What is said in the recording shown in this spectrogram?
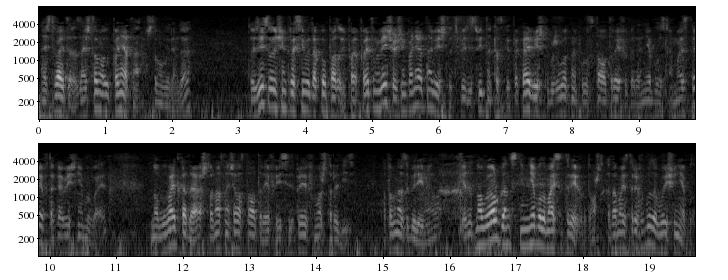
Значит, ווײַטער, значит, что мы, понятно, что мы говорим, да? То здесь очень красивый такой Поэтому вещь очень понятная вещь, что теперь действительно, как сказать, такая вещь, чтобы животное стало трейфа, когда не было в нем מעשה трейфа, такая вещь не бывает. Но бывает когда, что она сначала стала трейфа, если трейф может родить. Потом она забеременела. И этот новый орган, с ним не было מעשה трейфа, потому что когда מעשה трейфа было, его еще не было.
